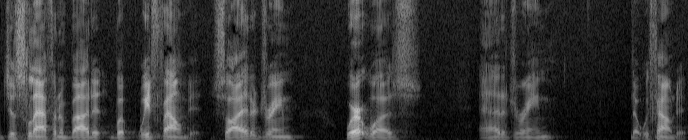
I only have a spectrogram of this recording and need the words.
just laughing about it, but we'd found it. So I had a dream where it was, and I had a dream that we found it.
